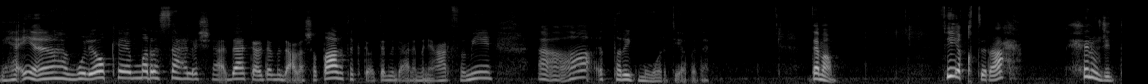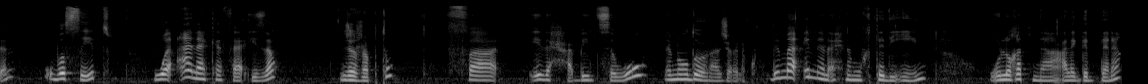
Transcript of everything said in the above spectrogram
نهائيا أنا هقول okay مرة سهلة الشهادات تعتمد على شطارتك تعتمد على ماني عارفة مين. آه, آه, آه الطريق مو وردي أبدا. تمام. في اقتراح حلو جدا وبسيط. وأنا كفائزة جربته. فإذا حابين تسووه الموضوع راجع لكم. بما إننا إحنا مبتدئين ولغتنا على قدنا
